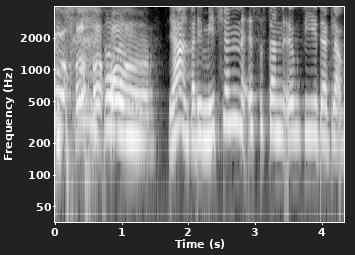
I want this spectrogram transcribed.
ähm, ja, und bei den Mädchen ist es dann irgendwie, da glaub,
